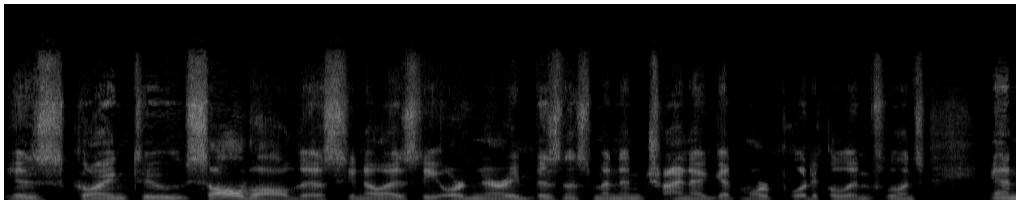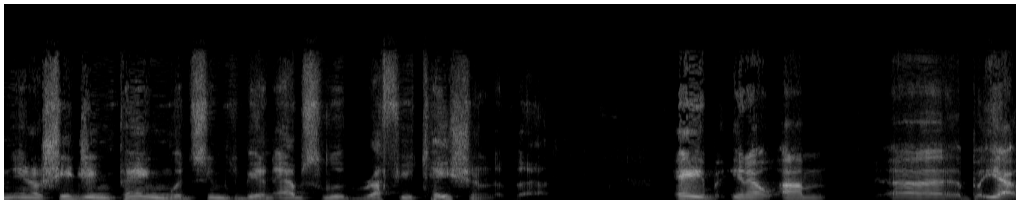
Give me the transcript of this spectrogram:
is going to solve all this, you know, as the ordinary businessmen in China get more political influence. And, you know, Xi Jinping would seem to be an absolute refutation of that. Abe, you know, um, uh, but yeah,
